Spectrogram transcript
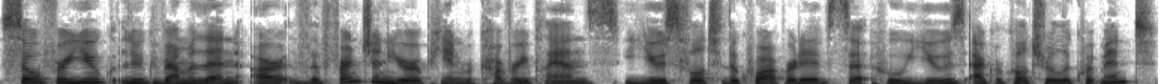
So, for you, Luc Vermeulen, are the French and European recovery plans useful to the cooperatives who use agricultural equipment?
